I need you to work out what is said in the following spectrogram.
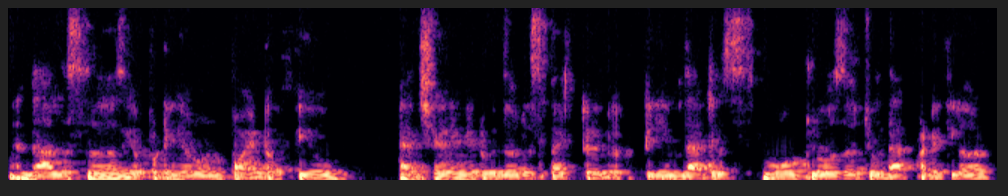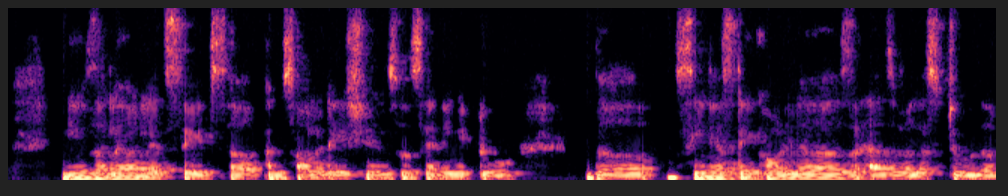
analysis. You're putting your own point of view and sharing it with the respected team that is more closer to that particular news alert. Let's say it's a consolidation, so sending it to the senior stakeholders as well as to the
